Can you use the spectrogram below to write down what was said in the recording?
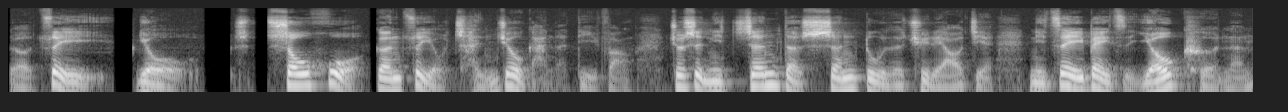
呃，最有收获跟最有成就感的地方，就是你真的深度的去了解你这一辈子有可能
